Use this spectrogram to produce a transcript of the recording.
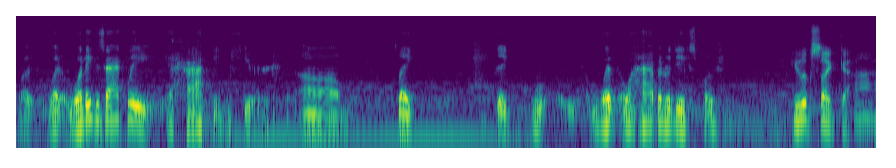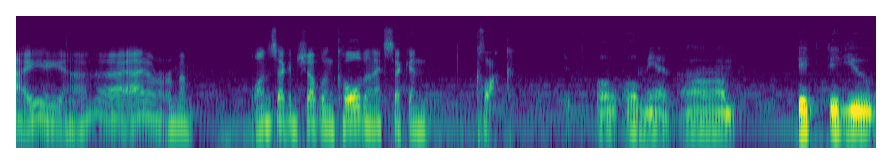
what, what what exactly happened here? Um, like, like, what what happened with the explosion? He looks like I. Uh, I don't remember. One second shoveling coal, the next second clock. Oh, oh man. Um, did did you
